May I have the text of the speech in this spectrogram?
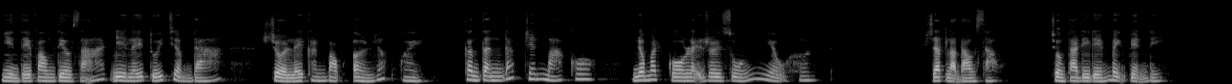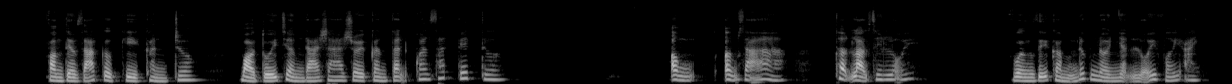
nhìn thấy phòng tiểu giã đi lấy túi chẩm đá, rồi lấy khăn bọc ở lớp ngoài, cẩn thận đắp trên má cô, nước mắt cô lại rơi xuống nhiều hơn. Rất là đau sao? Chúng ta đi đến bệnh viện đi. Phòng tiểu giã cực kỳ khẩn trương, bỏ túi chườm đá ra rồi cẩn thận quan sát vết thương. Ông, ông xã à, thật là xin lỗi. Vương dĩ cầm nước nở nhận lỗi với anh.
